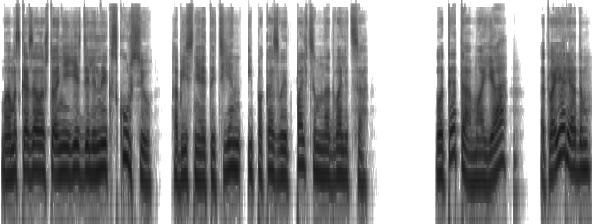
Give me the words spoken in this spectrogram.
Мама сказала, что они ездили на экскурсию, объясняет Этьен и показывает пальцем на два лица. Вот это моя, а твоя рядом.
